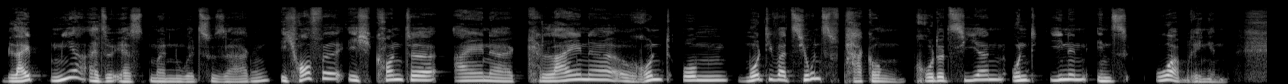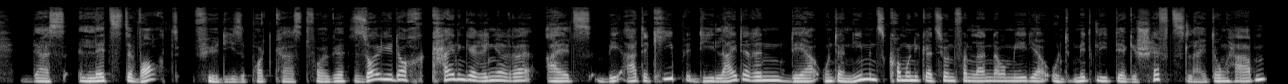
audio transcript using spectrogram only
Bleibt mir also erstmal nur zu sagen, ich hoffe, ich konnte eine kleine rundum Motivationspackung produzieren und Ihnen ins Ohr bringen. Das letzte Wort für diese Podcast-Folge soll jedoch keine geringere als Beate Kiep, die Leiterin der Unternehmenskommunikation von Landau Media und Mitglied der Geschäftsleitung haben.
